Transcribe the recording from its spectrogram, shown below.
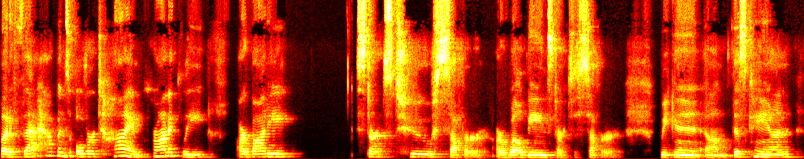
But if that happens over time chronically our body starts to suffer. Our well-being starts to suffer. We can um, this can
